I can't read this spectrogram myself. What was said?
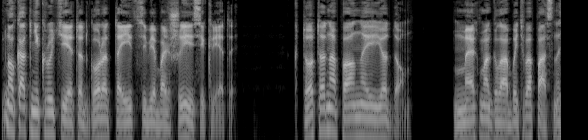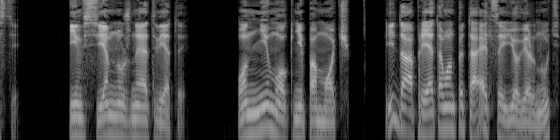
но как ни крути, этот город таит в себе большие секреты. Кто-то напал на ее дом. Мэг могла быть в опасности. Им всем нужны ответы. Он не мог не помочь. И да, при этом он пытается ее вернуть.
